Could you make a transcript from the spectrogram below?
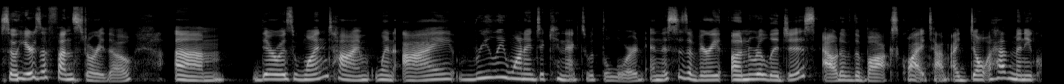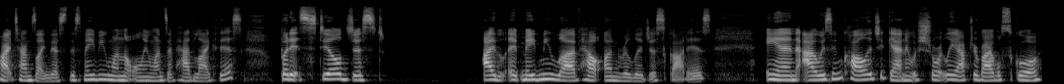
So, here's a fun story though. Um, there was one time when I really wanted to connect with the Lord, and this is a very unreligious, out of the box quiet time. I don't have many quiet times like this. This may be one of the only ones I've had like this, but it's still just, I, it made me love how unreligious God is. And I was in college again. It was shortly after Bible school.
